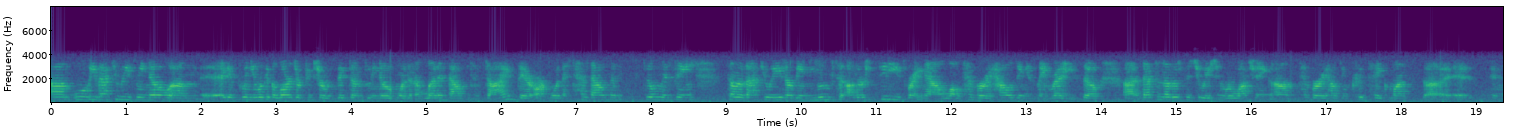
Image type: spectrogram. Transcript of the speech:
Um, well, the evacuees, we know, um, I guess when you look at the larger picture with victims, we know more than 11,000 have died. There are more than 10,000 still missing. Some evacuees are being moved to other cities right now while temporary housing is made ready. So uh, that's another situation we're watching. Um, temporary housing could take months uh, and,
